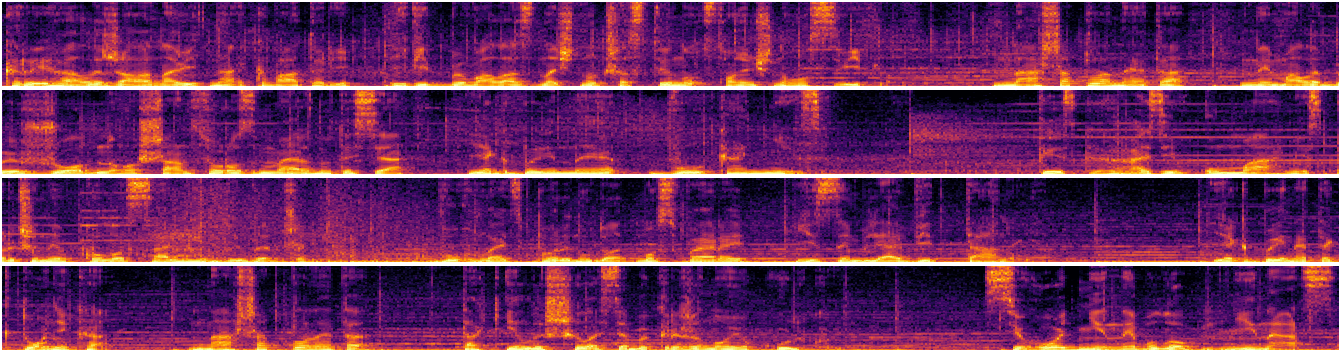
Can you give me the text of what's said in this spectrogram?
Крига лежала навіть на екваторі і відбивала значну частину сонячного світла. Наша планета не мала би жодного шансу розмерзнутися, якби не вулканізм. Тиск газів у магмі спричинив колосальні виверження. Вуглець поринув до атмосфери, і земля відтанула. Якби не тектоніка, наша планета так і лишилася би крижаною кулькою. Сьогодні не було б ні нас,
